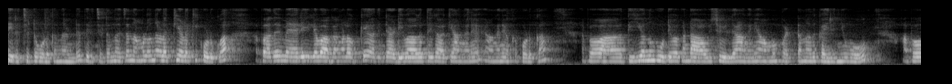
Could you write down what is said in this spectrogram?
തിരിച്ചിട്ട് കൊടുക്കുന്നുണ്ട്. തിരിച്ചിട്ടെന്ന് വെച്ചാൽ നമ്മളൊന്ന് ഇളക്കി ഇളക്കി കൊടുക്കുക. അപ്പോൾ അത് മേലെയുള്ള ഭാഗങ്ങളൊക്കെ അതിന്റെ അടിഭാഗത്തേക്കാക്കി അങ്ങനെ അങ്ങനെയൊക്കെ കൊടുക്കാം. അപ്പോൾ തീയൊന്നും കൂട്ടി വെക്കേണ്ട ആവശ്യമില്ല. അങ്ങനെ ആകുമ്പോൾ പെട്ടെന്ന് അത് കരിഞ്ഞു പോവും. അപ്പോൾ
